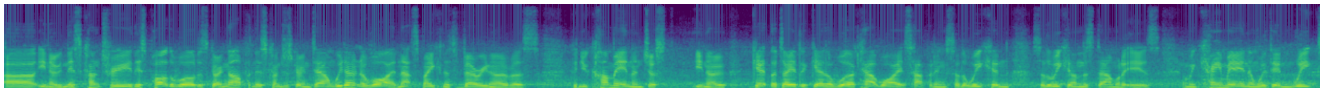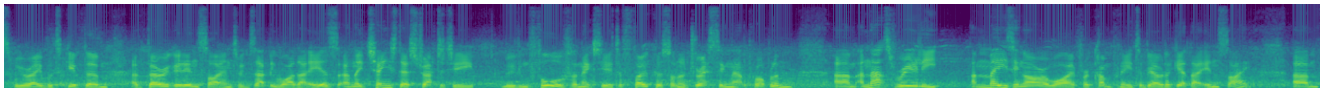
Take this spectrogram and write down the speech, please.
Uh, you know, in this country, this part of the world is going up, and this country is going down. We don't know why, and that's making us very nervous. Can you come in and just, you know, get the data together, work out why it's happening, so that we can, so that we can understand what it is. And we came in, and within weeks, we were able to give them a very good insight into exactly why that is, and they changed their strategy moving forward for next year to focus on addressing that problem. Um, and that's really amazing ROI for a company to be able to get that insight. Um,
